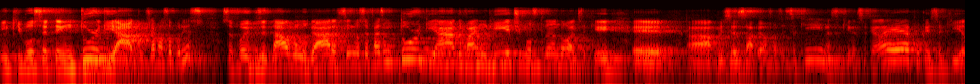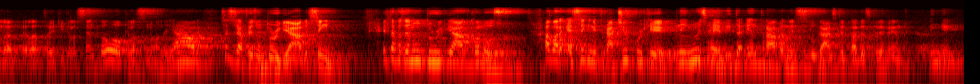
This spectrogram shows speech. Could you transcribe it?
em que você tem um tour guiado. Já passou por isso? Você foi visitar algum lugar assim, você faz um tour guiado, vai um guia te mostrando, olha, isso aqui é, a princesa Isabel fazia isso aqui, nessa aqui, nessa aquela época, isso aqui ela, ela foi aqui que ela sentou, que ela assinou a Lei Áurea. Você já fez um tour guiado assim? Ele está fazendo um tour guiado conosco. Agora, é significativo porque nenhum israelita entrava nesses lugares que ele está descrevendo. Ninguém.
